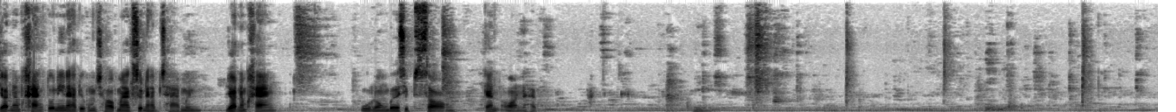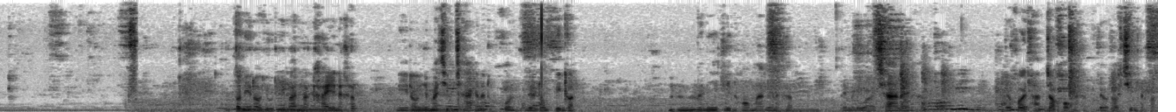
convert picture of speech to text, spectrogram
ยอดน้ำค้างตัวนี้นะครับ ที่ผมชอบมากสุดนะครับ ชาหมื่นยอดน้ำค้าง อู่หลงเบอร์ 12ก้านอ่อนนะครับนี่ ตอนนี้เราอยู่ที่บ้านนักไทยนะครับ นี่เราจะมาชิมชากันนะทุกคนเดินดมกลิ่นก่อนอือหืออันนี้กลิ่นหอมมากเลยนะครับ แต่ไม่รู้ว่าชาอะไรนะครับ เดี๋ยวค่อยถามเจ้าของนะครับ เดี๋ยวเราชิมกันก่อน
